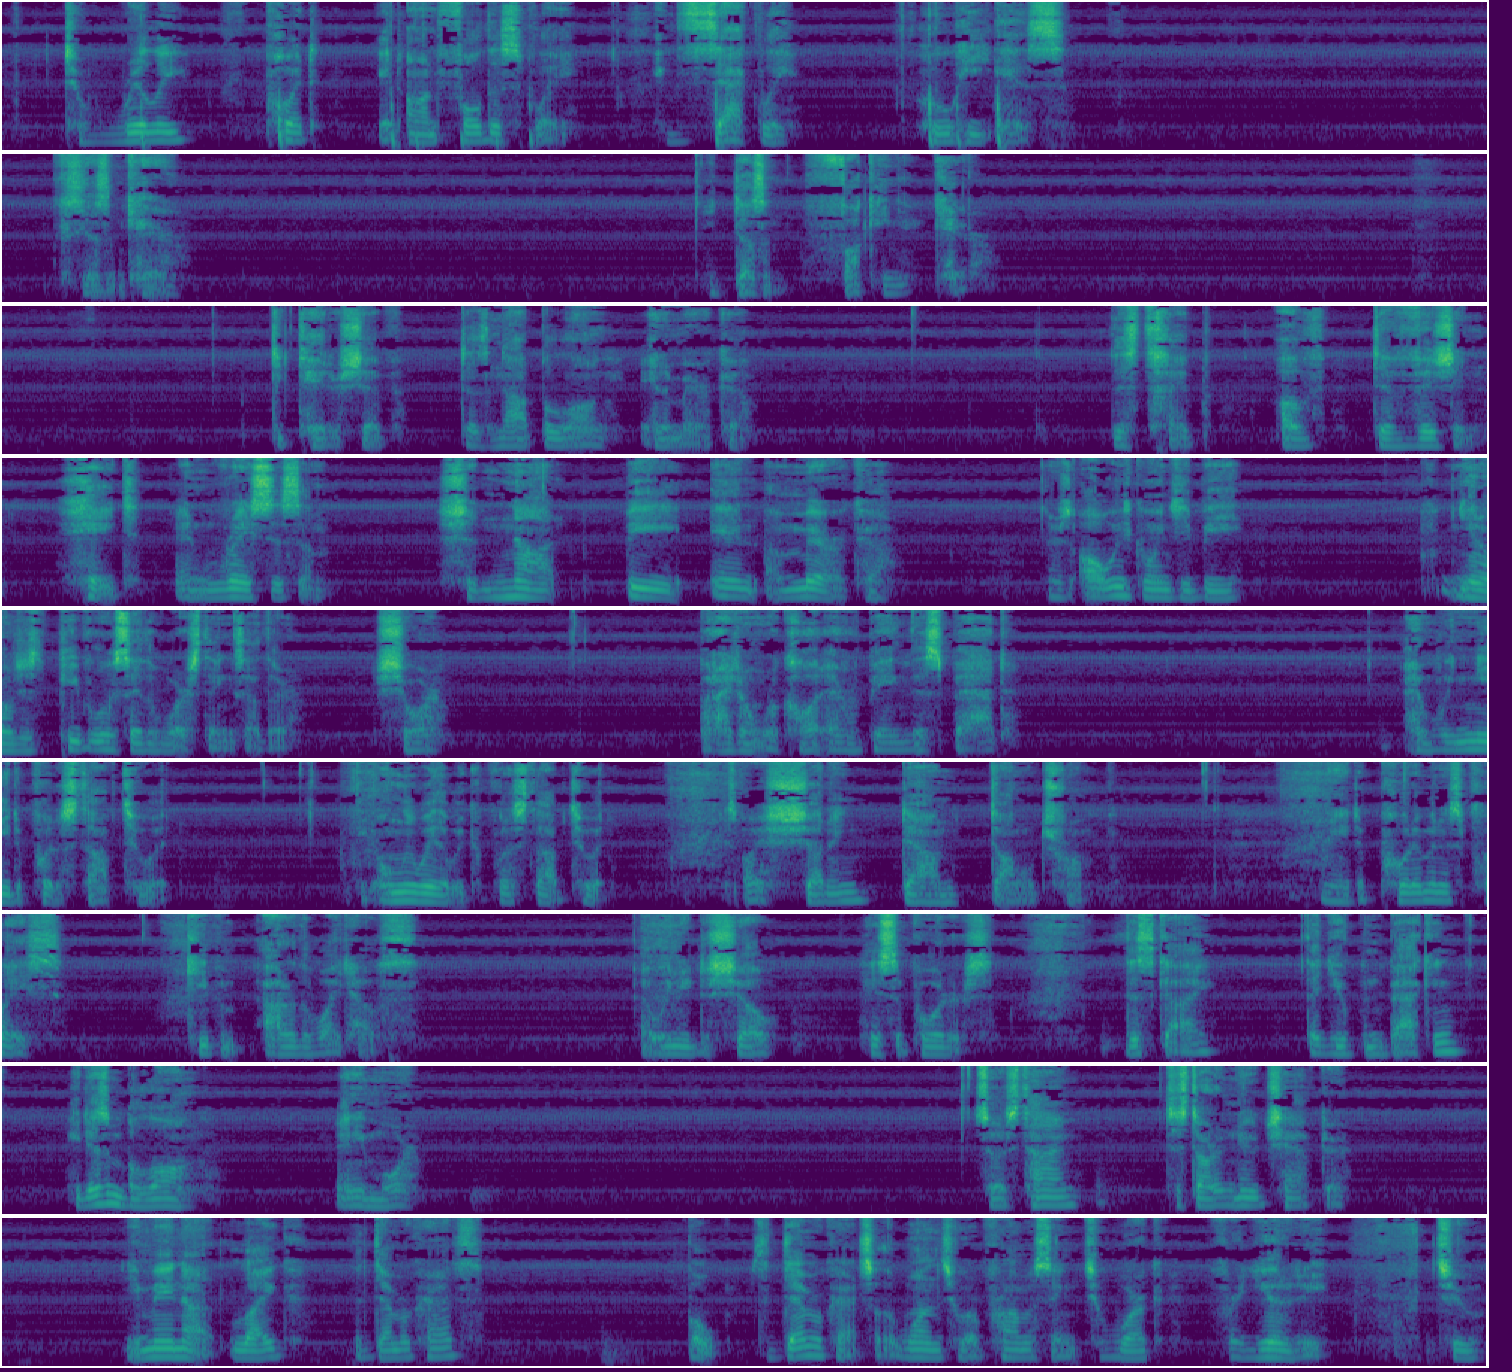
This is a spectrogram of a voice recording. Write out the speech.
to really put it on full display exactly who he is. Because he doesn't care. He doesn't fucking care. Dictatorship does not belong in America. This type of division, hate, and racism should not be in America. There's always going to be, you know, just people who say the worst things out there. Sure but I don't recall it ever being this bad. And we need to put a stop to it. The only way that we could put a stop to it is by shutting down Donald Trump. We need to put him in his place, keep him out of the White House. And we need to show his supporters this guy that you've been backing, he doesn't belong anymore. So it's time to start a new chapter. You may not like the Democrats, but the Democrats are the ones who are promising to work for unity, to,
